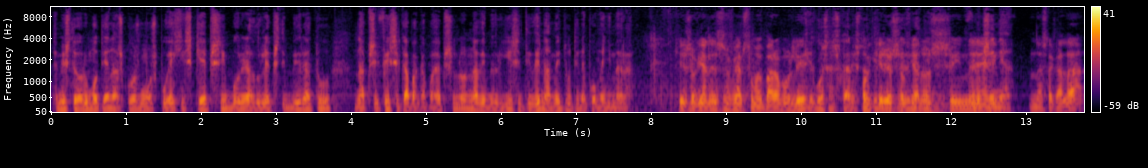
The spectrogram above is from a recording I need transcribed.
Εμείς θεωρούμε ότι ένας κόσμος που έχει σκέψη μπορεί να δουλέψει την πείρα του, να ψηφίσει ΚΚΕ, να δημιουργήσει τη δύναμή του την επόμενη μέρα. Κύριε Σοφιανέ, σας ευχαριστούμε πάρα πολύ. Και εγώ σας ευχαριστώ. Ο και κύριος ευχαριστώ για Σοφιανός την είναι... φιλοξενία. Να είστε καλά.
